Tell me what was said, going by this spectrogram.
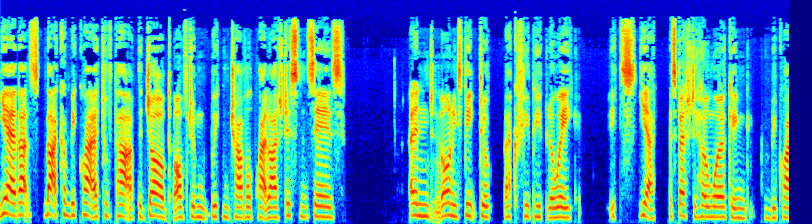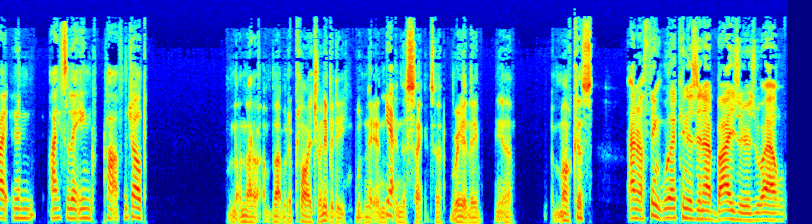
yeah, that's that can be quite a tough part of the job. Often we can travel quite large distances and Mm. only speak to like a few people a week. It's yeah, especially home working can be quite an isolating part of the job. And that, that would apply to anybody, wouldn't it, in, Yeah. in the sector, really? Yeah. Marcus? And I think working as an advisor as well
